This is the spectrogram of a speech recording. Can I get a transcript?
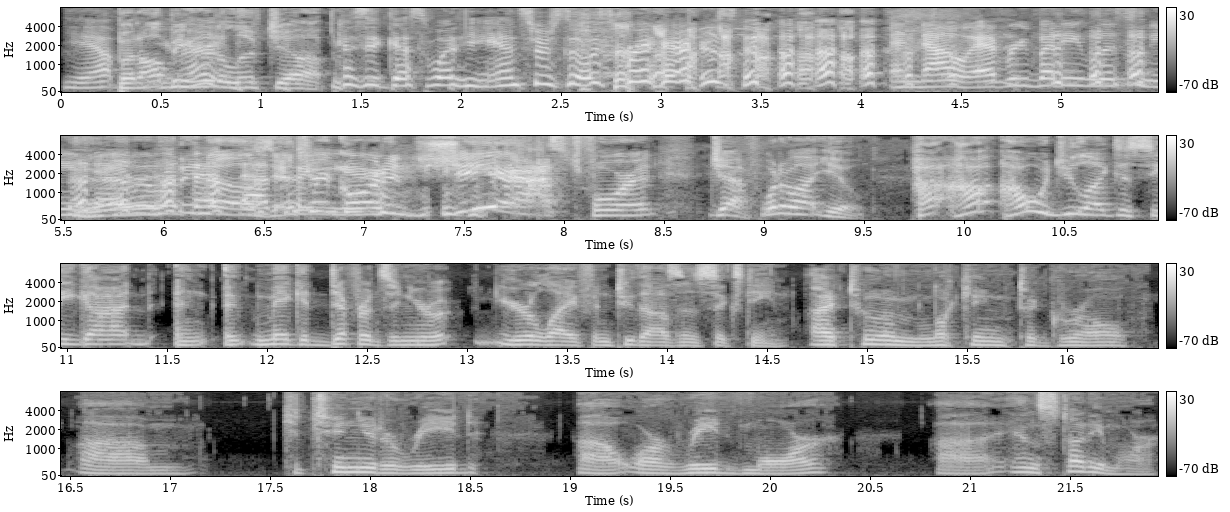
Yeah, But I'll be here to lift you up. Because guess what? He answers those prayers. And now everybody listening knows Everybody that knows that's it's what recorded. She asked for it. Jeff, what about you? How, how, how would you like to see God and make a difference in your your life in 2016? I too am looking to grow, um, continue to read uh, or read more uh, and study more.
